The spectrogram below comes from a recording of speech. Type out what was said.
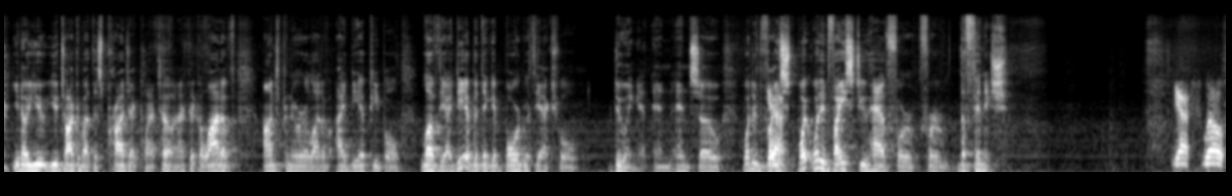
you know, you you talk about this project plateau, and I think a lot of entrepreneur, a lot of idea people love the idea, but they get bored with the actual doing it. And and so, what advice yeah. what what advice do you have for for the finish? Yes, well,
